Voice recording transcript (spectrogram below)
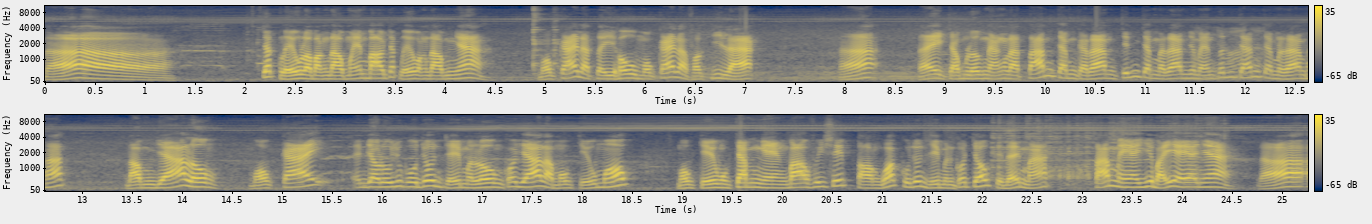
Đó. Chất liệu là bằng đồng, em bao chất liệu bằng đồng nha. Một cái là tỳ hưu, một cái là phật di lạc đó. Đây, trọng lượng nặng là 800 gram 900 gram, nhưng mà em tính 800 gram hết. Đồng giá luôn. Một cái, em giao lưu với cô chú anh chị mà luôn, có giá là một triệu mốt, một triệu 100 ngàn bao phí ship. Toàn quốc cô chú anh chị mình có chốt thì để mã 8E với 7E nha. Đó.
